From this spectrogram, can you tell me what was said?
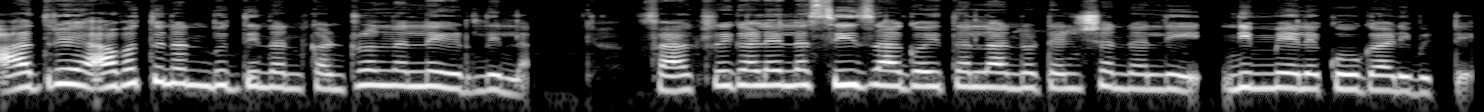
ಆದರೆ ಆವತ್ತು ನನ್ನ ಬುದ್ಧಿ ನನ್ನ ಕಂಟ್ರೋಲ್ನಲ್ಲೇ ಇರಲಿಲ್ಲ. ಫ್ಯಾಕ್ಟ್ರಿಗಳೆಲ್ಲ ಸೀಸ್ ಆಗೋಯ್ತಲ್ಲ ಅನ್ನೋ ಟೆನ್ಷನ್ನಲ್ಲಿ ನಿಮ್ಮ ಮೇಲೆ ಕೂಗಾಡಿಬಿಟ್ಟೆ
